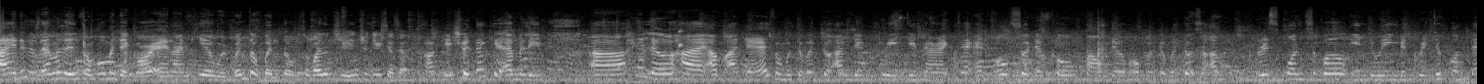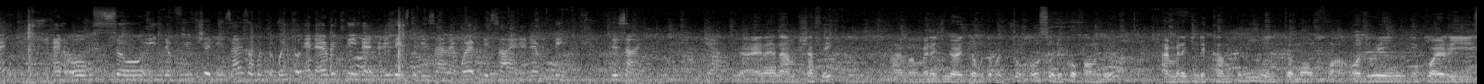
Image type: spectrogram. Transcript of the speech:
Hi, this is Emmeline from Home and Decor and I'm here with Bentuk Bentuk. So why don't you introduce yourself? Okay, sure. Thank you, Emmeline. Uh, hello, hi, I'm Adesh from Bentuk Bentuk. I'm the creative director and also the co-founder of Bentuk Bentuk. So I'm responsible in doing the creative content and also in the future designs of Bentuk Bentuk and everything that relates to design, like web design and everything design. Yeah. Yeah, and then I'm Shahfiq. I'm a managing director of Bentuk Bentuk, also the co-founder. I'm managing the company in terms of uh, ordering, inquiries,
